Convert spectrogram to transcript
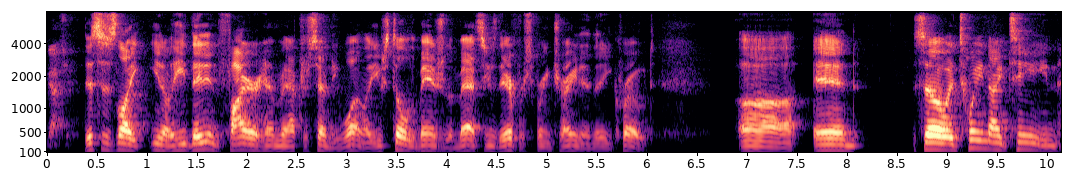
gotcha. This is like you know he they didn't fire him after seventy one. Like he was still the manager of the Mets. He was there for spring training, and then he croaked. Uh, and so in twenty nineteen,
